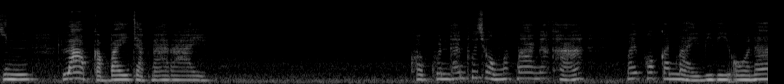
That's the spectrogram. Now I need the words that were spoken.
กินลาบกับใบจากนาราย ขอบคุณท่านผู้ชมมากๆนะคะ ไว้พบกันใหม่วิดีโอหน้า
